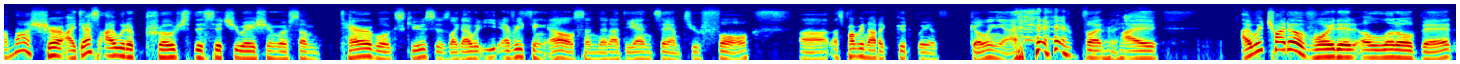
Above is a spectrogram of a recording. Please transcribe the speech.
i'm not sure i guess i would approach the situation with some terrible excuses like i would eat everything else and then at the end say i'm too full uh, that's probably not a good way of going at it but Right. i i would try to avoid it a little bit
